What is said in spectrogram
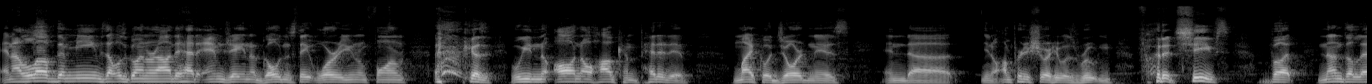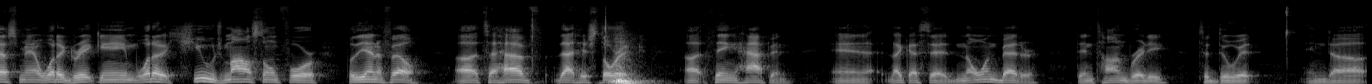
and I love the memes that was going around. They had MJ in a Golden State Warrior uniform because we all know how competitive Michael Jordan is, and uh, you know I'm pretty sure he was rooting for the Chiefs. But nonetheless, man, what a great game! What a huge milestone for for the NFL uh, to have that historic uh, thing happen. And like I said, no one better than Tom Brady to do it. And uh,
